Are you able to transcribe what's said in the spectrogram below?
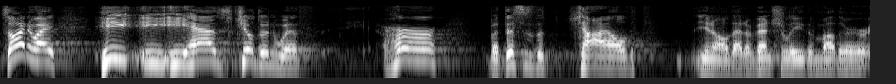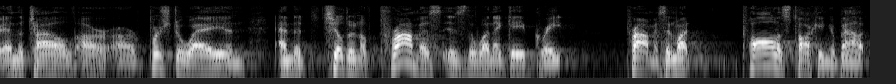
So anyway, he, he, he has children with her, but this is the child you know, that eventually the mother and the child are, are pushed away, and, and the children of promise is the one that gave great promise. And what Paul is talking about,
